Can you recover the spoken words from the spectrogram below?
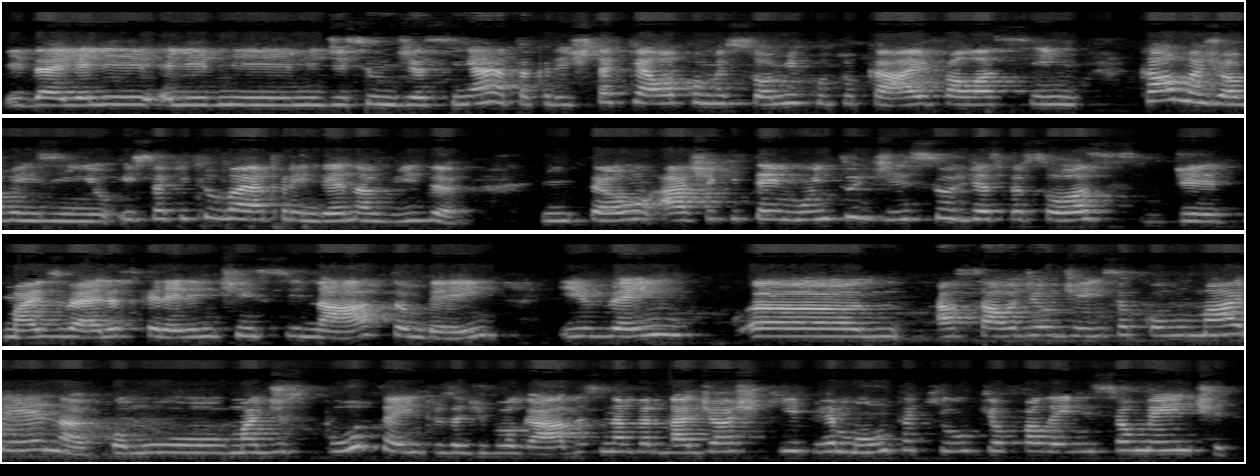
E daí ele, ele me, me disse um dia assim: Ah, tu acredita que ela começou a me cutucar e falar assim: Calma, jovenzinho, isso aqui tu vai aprender na vida. Então, acho que tem muito disso de as pessoas de mais velhas quererem te ensinar também e vem uh, a sala de audiência como uma arena, como uma disputa entre os advogados, e na verdade eu acho que remonta aquilo que eu falei inicialmente.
